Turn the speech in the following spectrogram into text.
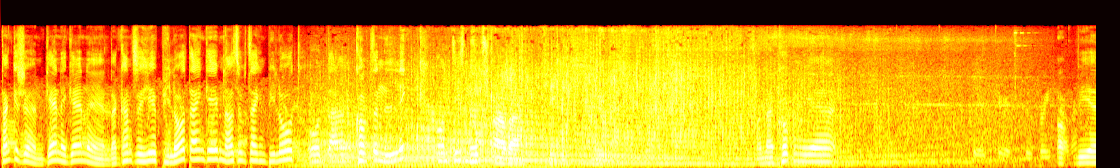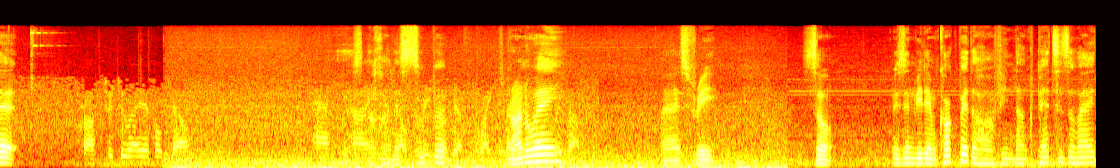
Dankeschön, gerne, gerne. Dann kannst du hier Pilot eingeben, Ausrufezeichen Pilot und dann kommt ein Link und diesen Hubschrauber. Und dann gucken wir, ob wir... Das ist noch alles super. Runway. Ja, ist free. So. Wir sind wieder im Cockpit. Oh, vielen Dank, Petze, soweit.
